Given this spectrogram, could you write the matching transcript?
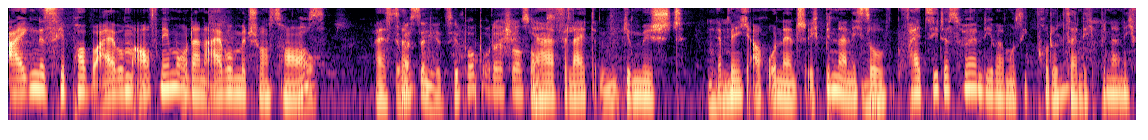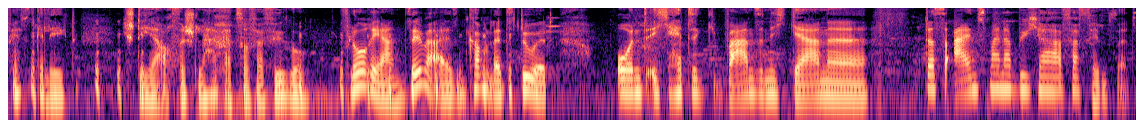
eigenes Hip-Hop-Album aufnehme oder ein Album mit Chansons. Wow. Weißt ja, du? Was denn jetzt, Hip-Hop oder Chansons? Ja, vielleicht gemischt. Mhm. Da bin ich auch unentschlossen. Ich bin da nicht so, falls Sie das hören, lieber Musikproduzent, ich bin da nicht festgelegt. Ich stehe ja auch für Schlager zur Verfügung. Florian, Silbereisen, komm, let's do it. Und ich hätte wahnsinnig gerne, dass eins meiner Bücher verfilmt wird.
